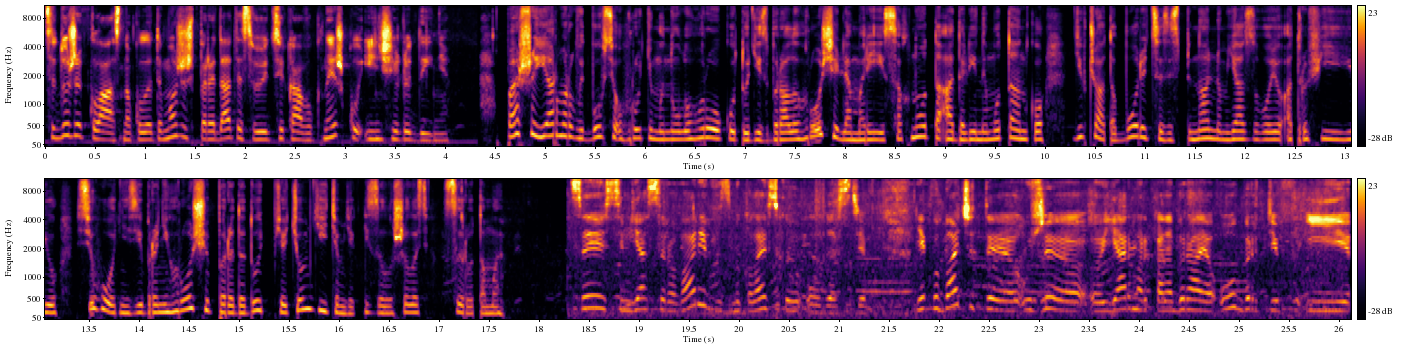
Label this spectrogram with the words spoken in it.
Це дуже класно, коли ти можеш передати свою цікаву книжку іншій людині. Перший ярмарок відбувся у грудні минулого року. Тоді збирали гроші для Марії Сахно та Аделіни Мотенко. Дівчата борються зі спінально-м'язовою атрофією. Сьогодні зібрані гроші передадуть п'ятьом дітям, які залишились сиротами. Це сім'я сироварів з Миколаївської області. Як ви бачите, уже е, ярмарка набирає обертів і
